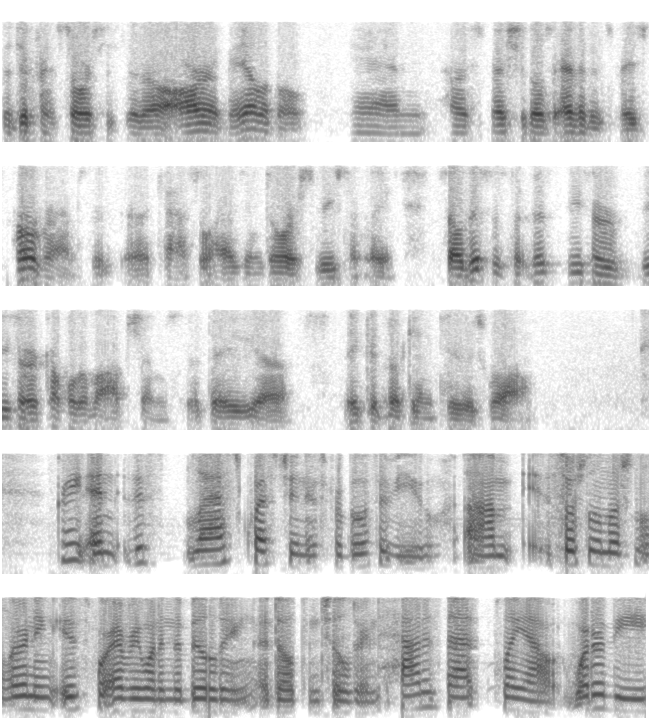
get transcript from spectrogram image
the different sources that are, available, and especially those evidence-based programs that uh, CASEL has endorsed recently. So this is this, these are these are a couple of options that they uh, they could look into as well. Great. And this last question is for both of you. Um, social emotional learning is for everyone in the building, adults and children. How does that play out? What are the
